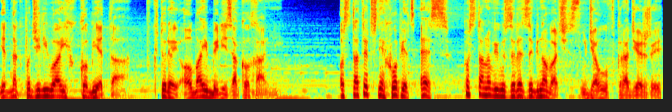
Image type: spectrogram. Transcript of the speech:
jednak podzieliła ich kobieta, w której obaj byli zakochani. Ostatecznie chłopiec S postanowił zrezygnować z udziału w kradzieży,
